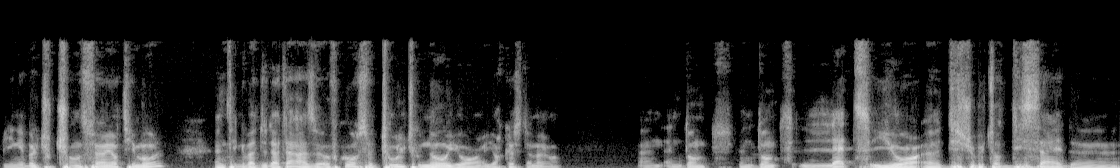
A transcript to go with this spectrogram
being able to transfer your Tmall, and think about the data as, of course, a tool to know your, your customer. And, and don't and don't let your uh, distributor decide. Uh,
